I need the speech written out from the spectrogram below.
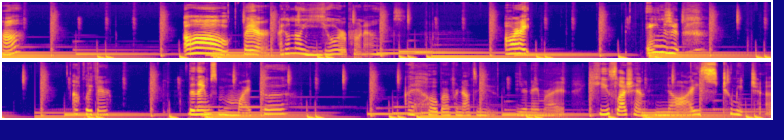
Huh? Oh, fair. I don't know your pronouns. Alright. Angel. I'll play fair. The name's Micah. I hope I'm pronouncing your name right. He slash him. Nice to meet ya.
